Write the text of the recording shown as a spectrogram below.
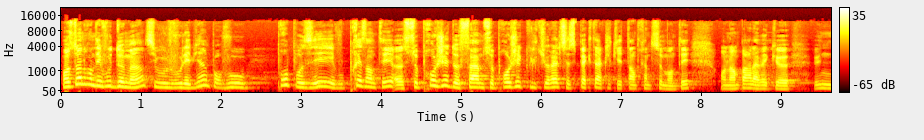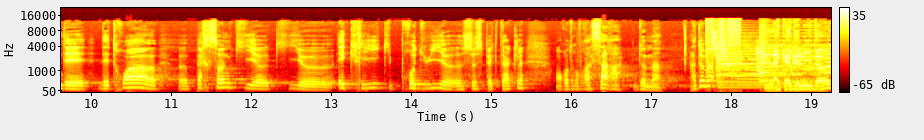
On se donne rendez-vous demain, si vous le voulez bien, pour vous proposer et vous présenter euh, ce projet de femme, ce projet culturel, ce spectacle qui est en train de se monter. On en parle avec euh, une des, trois euh, personnes qui, qui écrit, qui produit ce spectacle. On retrouvera Sarah demain. À demain. L'Académie Doc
